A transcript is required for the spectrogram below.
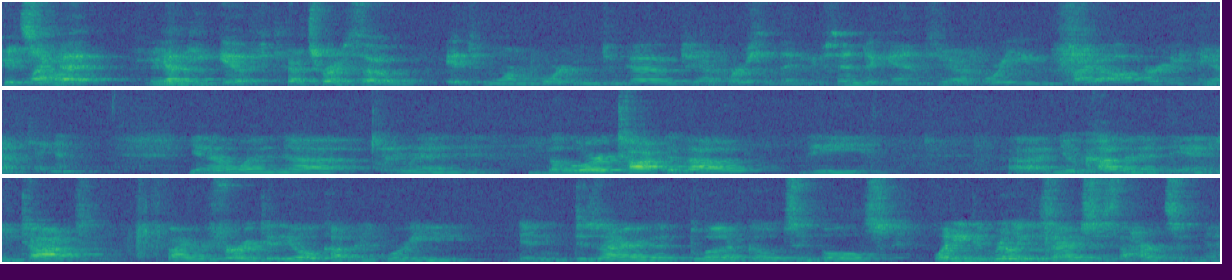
it's like not, a, yucky gift. That's right. So it's more important to go to Yeah. the person that you've sinned against Yeah. before you try to offer anything Yeah. up to him. You know, when, uh, when the Lord talked about the uh, new covenant, and he talked by referring to the old covenant, where he didn't desire the blood of goats and bulls, what he really desires is the hearts of men.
